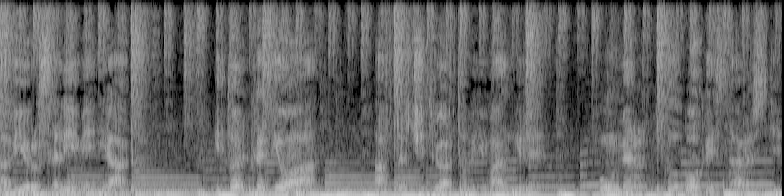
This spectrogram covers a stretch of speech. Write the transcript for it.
а в Иерусалиме Иаков, и только Иоанн, автор четвертого Евангелия, умер в глубокой старости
